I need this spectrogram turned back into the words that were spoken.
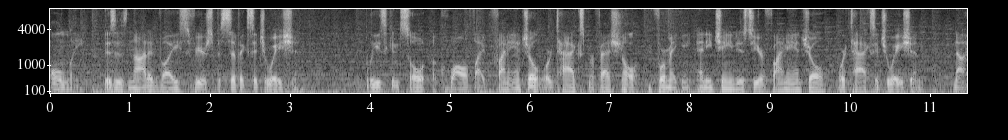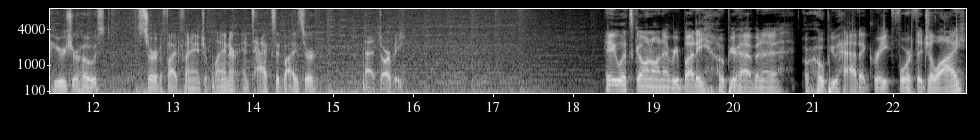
only. This is not advice for your specific situation please consult a qualified financial or tax professional before making any changes to your financial or tax situation. Now, here's your host, certified financial planner and tax advisor, Pat Darby. Hey, what's going on, everybody? Hope you're having a, or hope you had a great 4th of July.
